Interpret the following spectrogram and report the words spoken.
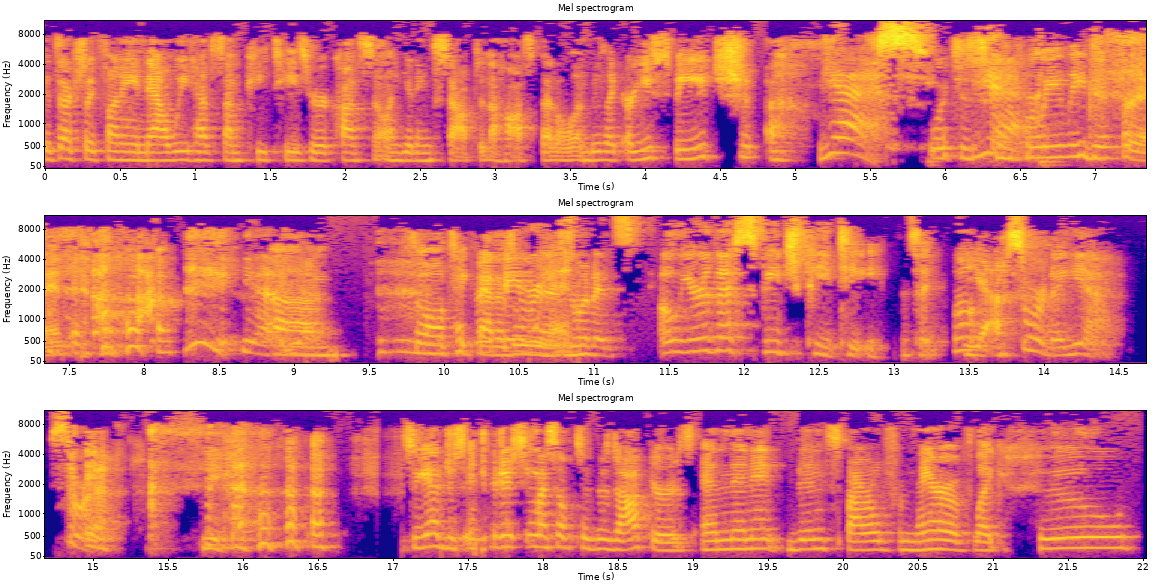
it's actually funny. Now we have some PTs who are constantly getting stopped in the hospital and be like, are you speech? Yes. Which is yeah. completely different. yeah, um, yeah, So I'll take My that as a win. Is when it's, oh, you're the speech PT. It's like, well, yeah. sort of. Yeah. Sort of. yeah. so yeah, just introducing myself to the doctors and then it then spiraled from there of like who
